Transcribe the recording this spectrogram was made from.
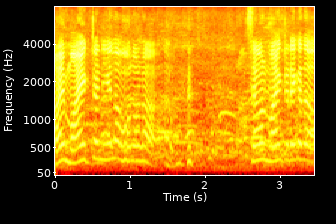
আমি মাইকটা নিয়ে এলাম হলো না। সে আমার মাইকটা রেখে দাও।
